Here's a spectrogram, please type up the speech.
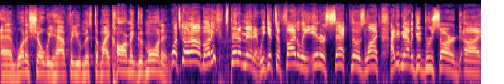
And what a show we have for you, Mr. Mike Harmon. Good morning. What's going on, buddy? It's been a minute. We get to finally intersect those lines. I didn't have a good Broussard uh,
